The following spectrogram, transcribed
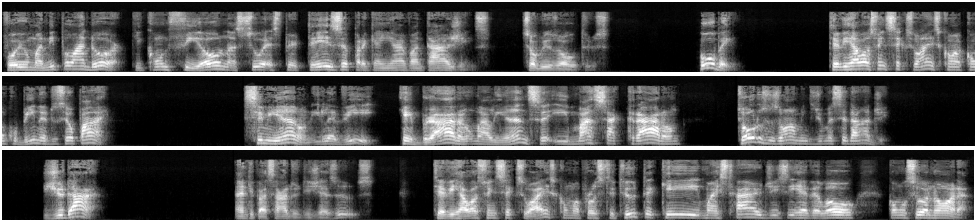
Foi um manipulador que confiou na sua esperteza para ganhar vantagens sobre os outros. Rubem teve relações sexuais com a concubina do seu pai. Simeão e Levi quebraram uma aliança e massacraram todos os homens de uma cidade. Judá, antepassado de Jesus, teve relações sexuais com uma prostituta que mais tarde se revelou como sua nora.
